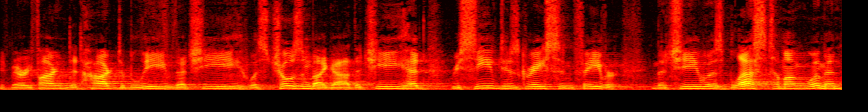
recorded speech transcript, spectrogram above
If Mary found it hard to believe that she was chosen by God, that she had received his grace and favor, and that she was blessed among women,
